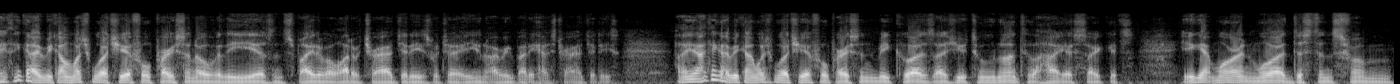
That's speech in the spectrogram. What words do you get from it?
I think I've become a much more cheerful person over the years in spite of a lot of tragedies, which I, you know, everybody has tragedies. I, I think I've become a much more cheerful person because as you tune on to the higher circuits, you get more and more distance from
